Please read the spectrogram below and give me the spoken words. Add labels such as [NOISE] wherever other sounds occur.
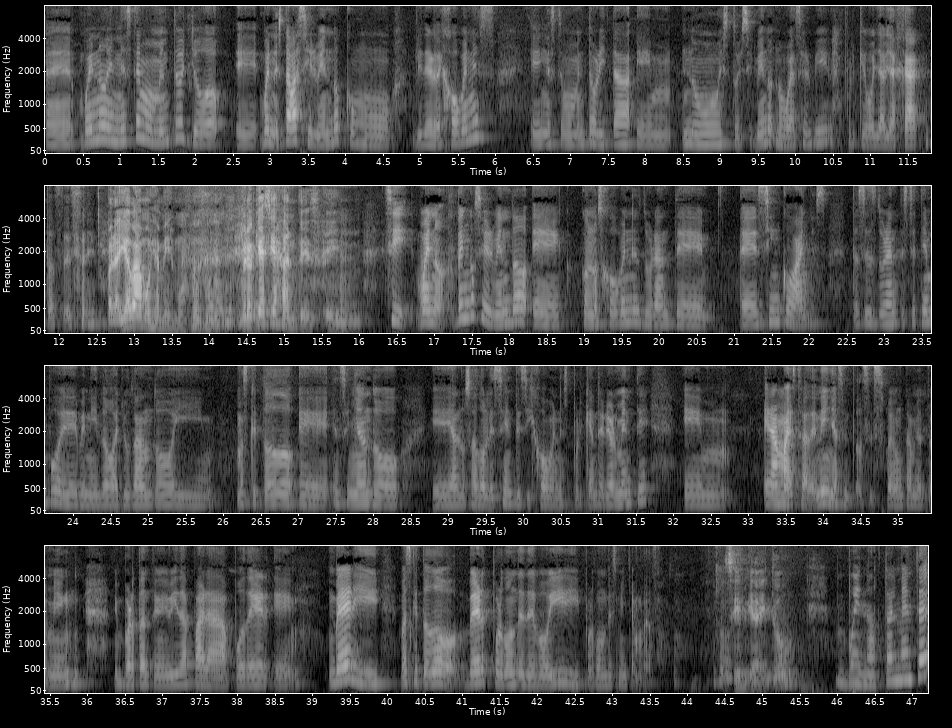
Eh, bueno, en este momento yo, eh, bueno, estaba sirviendo como líder de jóvenes. En este momento ahorita em, no estoy sirviendo, no voy a servir [LAUGHS] porque voy a viajar, entonces... [LAUGHS] Para allá vamos ya mismo. [LAUGHS] Pero ¿qué hacías antes? En- Sí, bueno, vengo sirviendo eh, con los jóvenes durante eh, cinco años. Entonces, durante este tiempo he venido ayudando y más que todo eh, enseñando eh, a los adolescentes y jóvenes, porque anteriormente em, era maestra de niñas, entonces fue un cambio también [LAUGHS] importante en mi vida para poder eh, ver y más que todo ver por dónde debo ir y por dónde es mi llamado. Silvia, ¿y tú? Bueno, actualmente,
